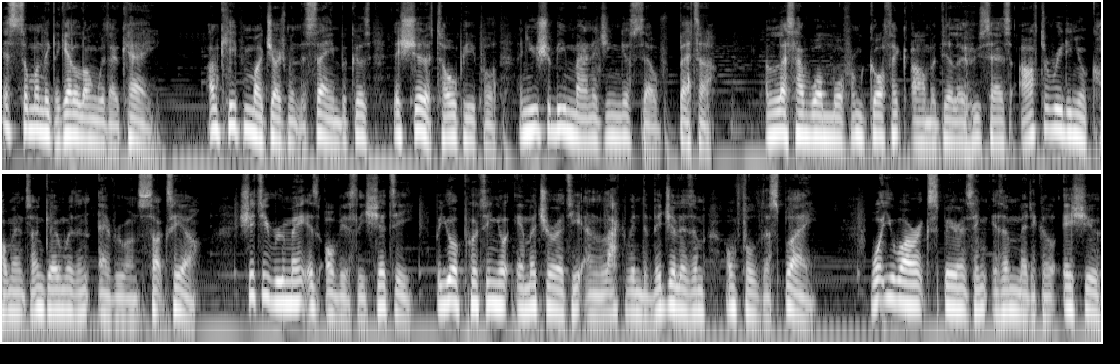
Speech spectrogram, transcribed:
is someone they get along with okay. I'm keeping my judgment the same because they should have told people, and you should be managing yourself better. And let's have one more from Gothic Armadillo who says, After reading your comments, I'm going with an everyone sucks here. Shitty roommate is obviously shitty, but you are putting your immaturity and lack of individualism on full display. What you are experiencing is a medical issue,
